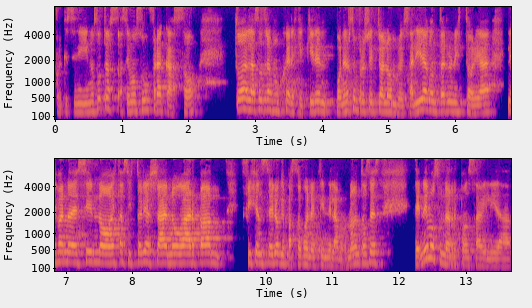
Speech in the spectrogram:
porque si nosotros hacemos un fracaso, todas las otras mujeres que quieren ponerse un proyecto al hombro y salir a contar una historia, les van a decir, no, estas historias ya no garpan, fíjense lo que pasó con el fin del amor, ¿no? Entonces, tenemos una responsabilidad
